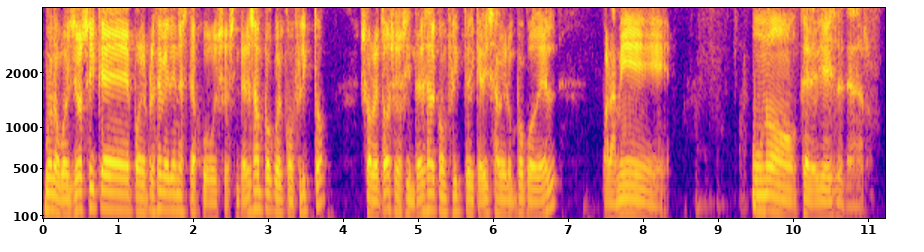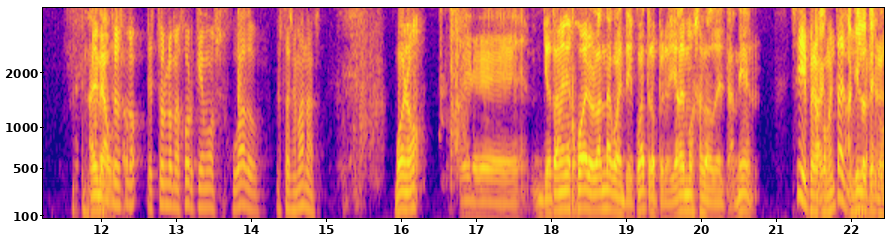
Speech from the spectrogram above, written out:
Bueno, pues yo sí que por el precio que tiene este juego y si os interesa un poco el conflicto, sobre todo si os interesa el conflicto y queréis saber un poco de él, para mí uno que debíais de tener. A mí me ha gustado. esto es lo mejor que hemos jugado estas semanas. Bueno, eh, yo también he jugado el Holanda 44, pero ya hemos hablado de él también. Sí, pero comenta aquí lo tengo.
